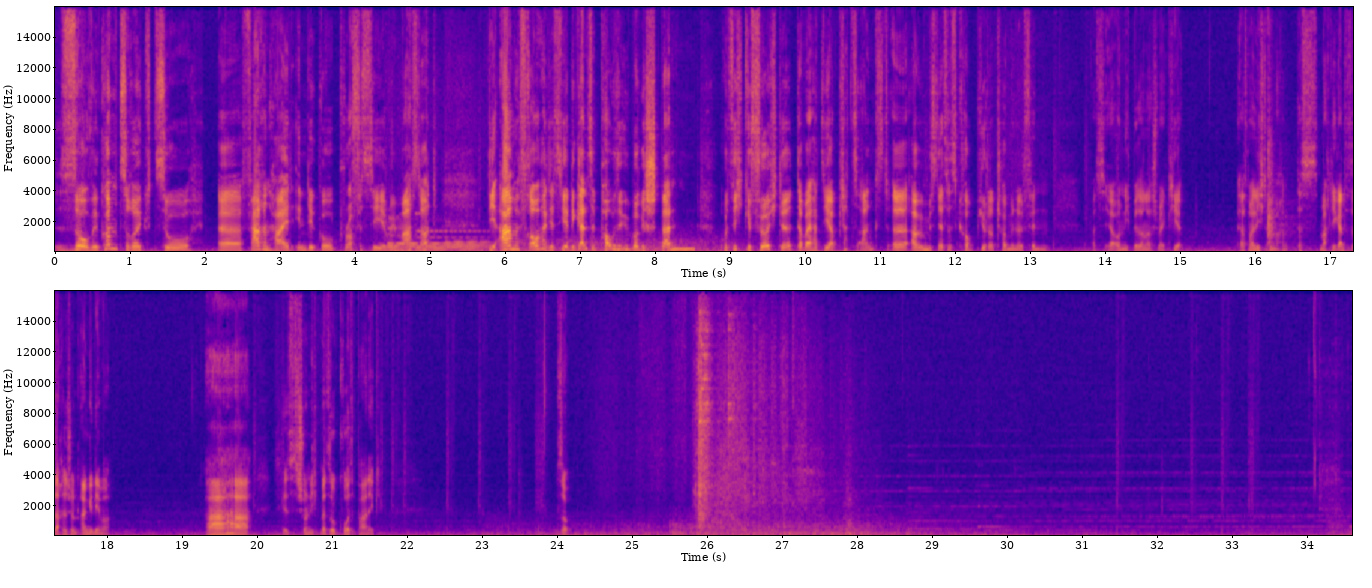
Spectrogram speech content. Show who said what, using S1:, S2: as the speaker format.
S1: So, willkommen zurück zu äh, Fahrenheit Indigo Prophecy Remastered. Die arme Frau hat jetzt hier die ganze Pause über gestanden und sich gefürchtet. Dabei hat sie ja Platzangst. Äh, aber wir müssen jetzt das Computer-Terminal finden. Was ihr auch nicht besonders schmeckt. Hier, erstmal Licht anmachen. Das macht die ganze Sache schon angenehmer. Ah, jetzt ist schon nicht mehr so große Panik.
